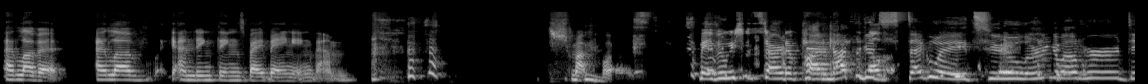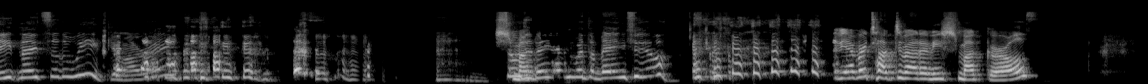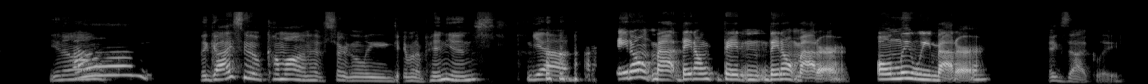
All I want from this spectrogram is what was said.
I love it. I love ending things by banging them. Schmuck boys. Maybe we should start a podcast. And that's a good segue to learning about her date nights of the week. Am I right? so did they end with a bang too? Have you ever talked about any schmuck girls? You know, um, the guys who have come on have certainly given opinions. yeah. They don't matter. They don't. They they don't matter. Only we matter. Exactly.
